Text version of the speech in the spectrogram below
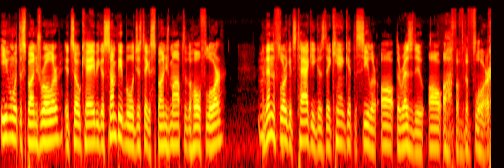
Even with the sponge roller, it's okay because some people will just take a sponge mop to the whole floor and then the floor gets tacky because they can't get the sealer all the residue all off of the floor.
